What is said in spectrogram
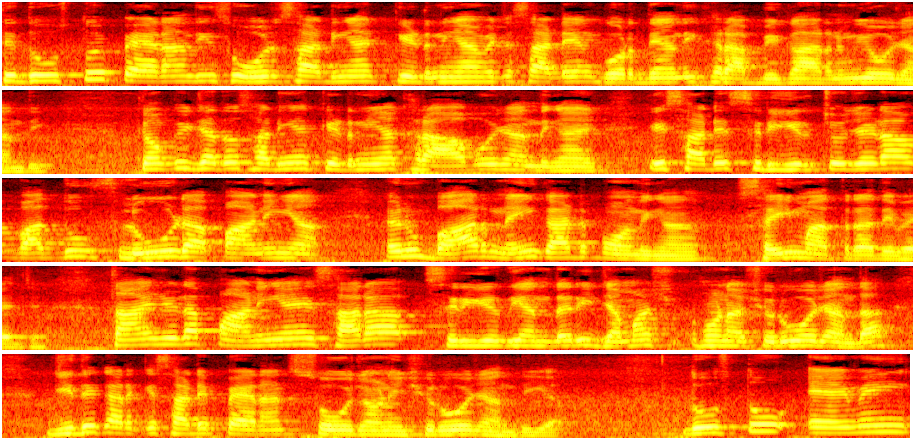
ਤੇ ਦੋਸਤੋ ਪੈਰਾਂ ਦੀ ਸੋਜ ਸਾਡੀਆਂ ਕਿਡਨੀਆਂ ਵਿੱਚ, ਸਾਡੇ ਗੁਰਦਿਆਂ ਦੀ ਖਰਾਬੀ ਕਾਰਨ ਵੀ ਹੋ ਜਾਂਦੀ। ਕਿਉਂਕਿ ਜਦੋਂ ਸਾਡੀਆਂ ਕਿਡਨੀਆਂ ਖਰਾਬ ਹੋ ਜਾਂਦੀਆਂ ਏ, ਇਹ ਸਾਡੇ ਸਰੀਰ 'ਚੋਂ ਜਿਹੜਾ ਵਾਧੂ ਫਲੂਇਡ ਆ, ਪਾਣੀ ਆ, ਇਹਨੂੰ ਬਾਹਰ ਨਹੀਂ ਕੱਢ ਪਾਉਂਦੀਆਂ ਸਹੀ ਮਾਤਰਾ ਦੇ ਵਿੱਚ। ਤਾਂ ਇਹ ਜਿਹੜਾ ਪਾਣੀ ਆ, ਇਹ ਸਾਰਾ ਸਰੀਰ ਦੇ ਅੰਦਰ ਹੀ ਜਮ੍ਹਾਂ ਹੋਣਾ ਸ਼ੁਰੂ ਹੋ ਜਾਂਦਾ, ਜਿਹਦੇ ਕਰਕੇ ਸਾਡੇ ਪੈਰਾਂ 'ਚ ਸੋਜ ਆਉਣੀ ਸ਼ੁਰੂ ਹੋ ਜਾਂਦੀ ਆ। ਦੋਸਤੋ, ਐਵੇਂ ਹੀ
